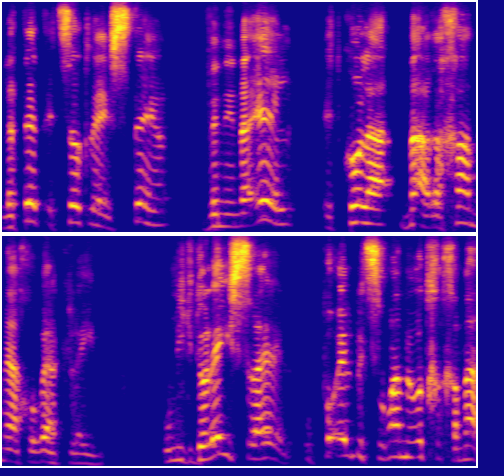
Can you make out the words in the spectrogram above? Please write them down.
לתת עצות לאסתר וננהל את כל המערכה מאחורי הקלעים. הוא מגדולי ישראל, הוא פועל בצורה מאוד חכמה,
